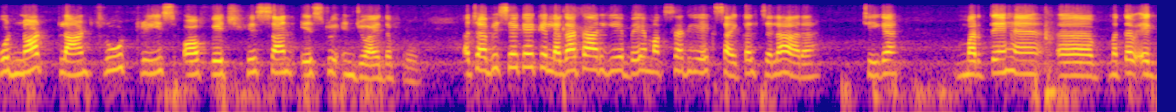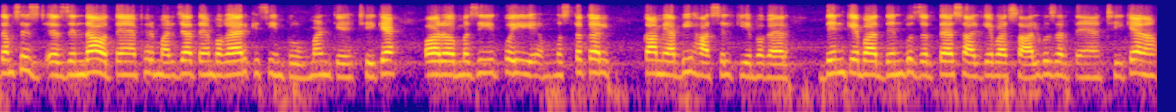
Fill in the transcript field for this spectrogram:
would not plant fruit trees of which his son is to enjoy the fruit. अच्छा अब इससे कह के लगातार ये बेमकसद ये एक साइकिल चला आ रहा है ठीक है मरते हैं आ, मतलब एकदम से ज़िंदा होते हैं फिर मर जाते हैं बग़ैर किसी इम्प्रूवमेंट के ठीक है और मज़ीद कोई मुस्तकल कामयाबी हासिल किए बगैर दिन के बाद दिन गुजरता है साल के बाद साल गुजरते हैं ठीक है ना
